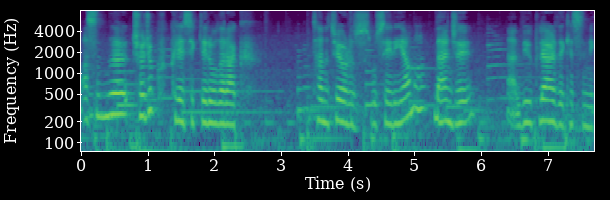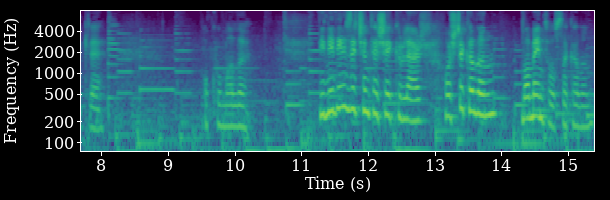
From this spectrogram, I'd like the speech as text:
Aslında çocuk klasikleri olarak tanıtıyoruz bu seriyi ama bence yani büyükler de kesinlikle okumalı. Dinlediğiniz için teşekkürler. Hoşça kalın. Momentos'ta kalın.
